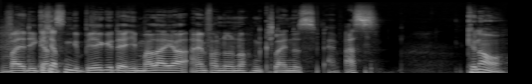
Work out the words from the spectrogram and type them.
Weil die hab- ganzen Gebirge der Himalaya einfach nur noch ein kleines. Äh, was? Genau,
